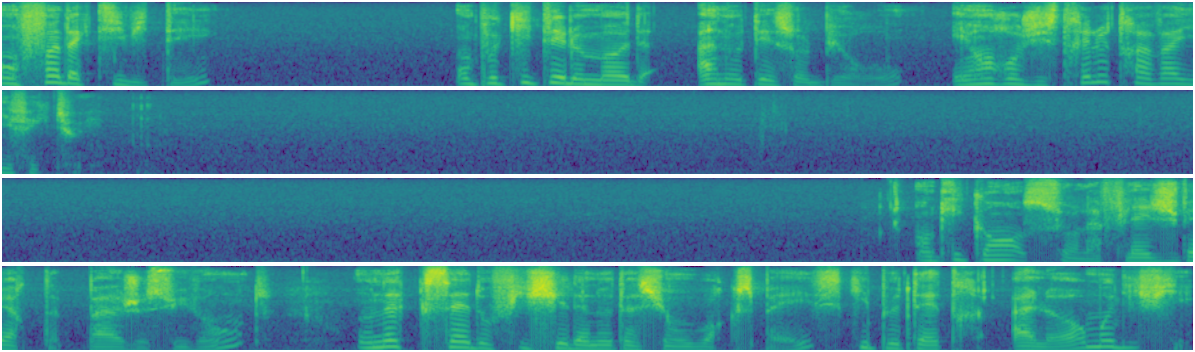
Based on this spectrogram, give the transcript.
En fin d'activité, on peut quitter le mode Annoter sur le bureau et enregistrer le travail effectué. En cliquant sur la flèche verte Page suivante, on accède au fichier d'annotation Workspace qui peut être alors modifié.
